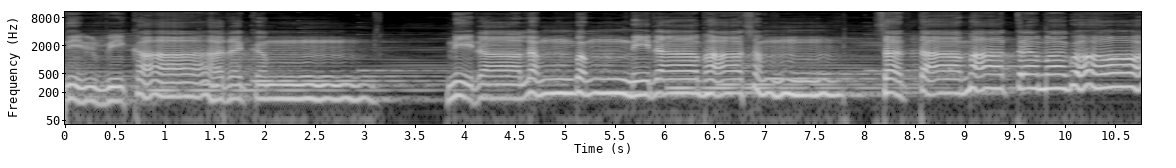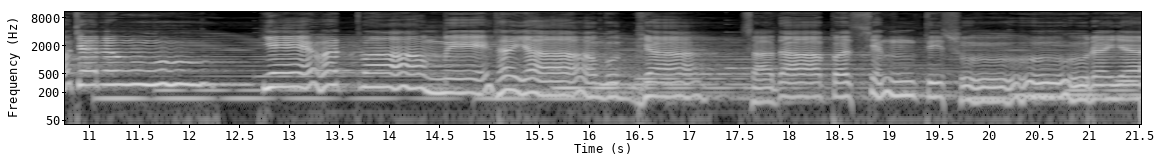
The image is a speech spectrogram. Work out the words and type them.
निर्विकारकम् निरालम्बं निराभासं सत्तामात्रमगोचरम् एव त्वां मेधया बुद्ध्या सदा पश्यन्ति सूरया।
